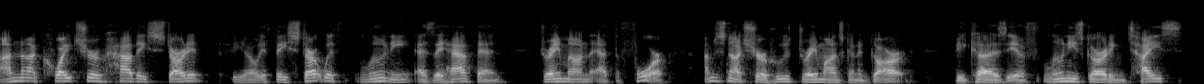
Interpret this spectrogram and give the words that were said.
I'm not quite sure how they start it you know, if they start with Looney as they have been, Draymond at the four, I'm just not sure who Draymond's going to guard because if Looney's guarding Theis,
